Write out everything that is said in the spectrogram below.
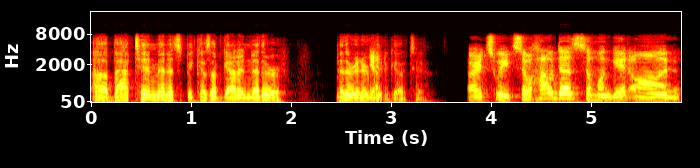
Uh, about 10 minutes because I've got another another interview Yeah. to go to. All right, sweet. So how does someone get on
